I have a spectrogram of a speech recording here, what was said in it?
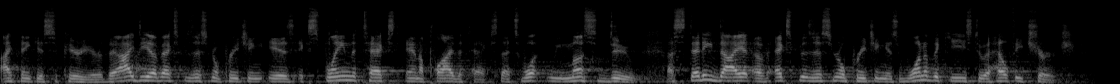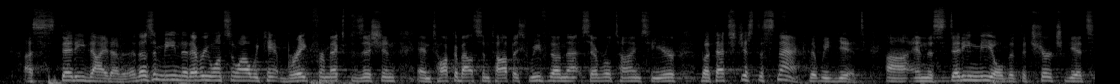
I think, is superior. The idea of expositional preaching is explain the text and apply the text. That's what we must do. A steady diet of expositional preaching is one of the keys to a healthy church. A steady diet of it. That doesn't mean that every once in a while we can't break from exposition and talk about some topics. We've done that several times here, but that's just a snack that we get. Uh, and the steady meal that the church gets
